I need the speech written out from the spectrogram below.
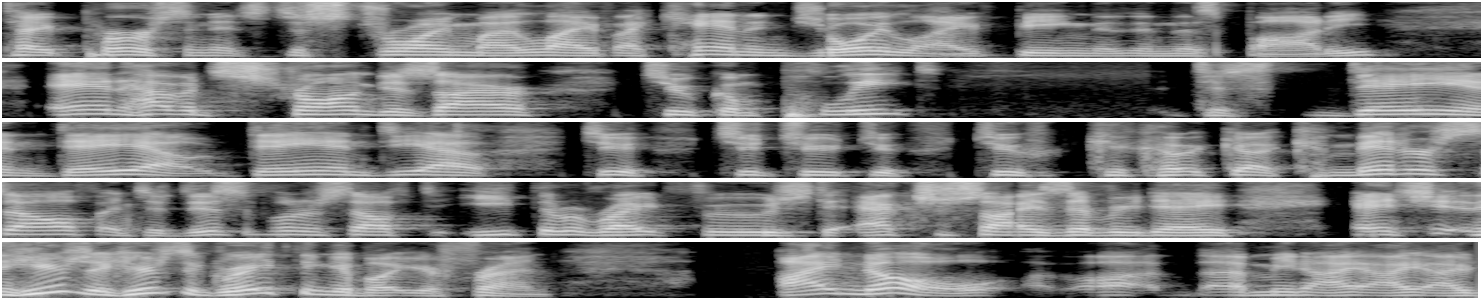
type person. It's destroying my life. I can't enjoy life being in this body and have a strong desire to complete just day in day out day in day out to to to to to c- commit herself and to discipline herself to eat the right foods to exercise every day and, she, and here's here's the great thing about your friend I know. Uh, I mean, I, I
